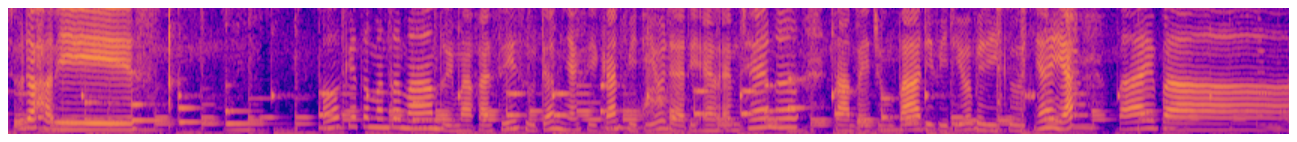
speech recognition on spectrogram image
Sudah habis teman-teman, terima kasih sudah menyaksikan video dari LM Channel. Sampai jumpa di video berikutnya ya. Bye bye.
